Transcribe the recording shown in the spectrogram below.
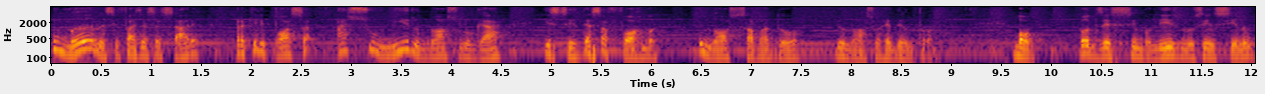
humana se faz necessária para que ele possa assumir o nosso lugar e ser dessa forma o nosso Salvador e o nosso Redentor. Bom, todos esses simbolismos nos ensinam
